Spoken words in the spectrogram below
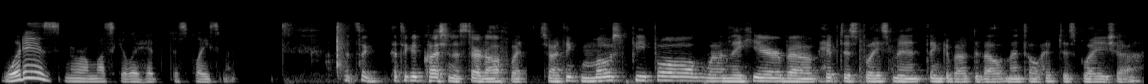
what is neuromuscular hip displacement? That's a that's a good question to start off with. So I think most people when they hear about hip displacement think about developmental hip dysplasia.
